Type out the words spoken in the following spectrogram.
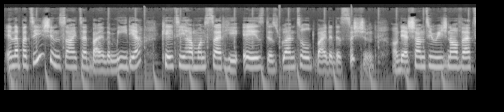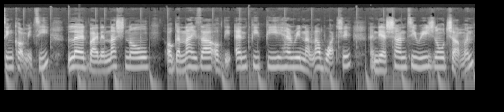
In the petition cited by the media, KT Hammond said he is disgruntled by the decision of the Ashanti Regional Vetting Committee, led by the national organizer of the NPP, Henry Nana Boakye, and the Ashanti Regional Chairman,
